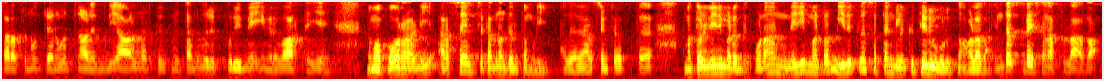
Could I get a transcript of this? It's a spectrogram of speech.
சரத்து நூற்றி அறுபத்தி நாலு படி ஆளுநருக்கு இருக்கக்கூடிய தன்விருப்புரிமைங்கிற வார்த்தையை நம்ம போராடி அரசியல் சட்டம் தான் திருத்த முடியும். அது அரசியல் சட்டத்தை மற்றபடி நீதிமன்றத்துக்கு போனால் நீதிமன்றம் இருக்கிற சட்டங்களுக்கு தீர்வு கொடுக்கும். அவ்வளோதான் இன்டர்பிரேஷன் ஆஃப் லா தான்.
